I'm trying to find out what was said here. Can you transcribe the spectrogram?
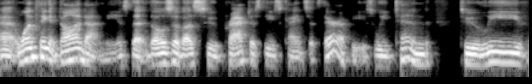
Uh, one thing that dawned on me is that those of us who practice these kinds of therapies, we tend to leave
